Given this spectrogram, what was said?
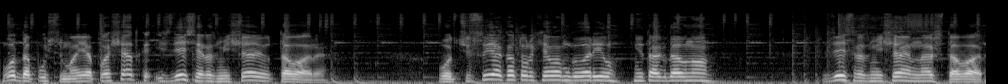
вот допустим моя площадка и здесь я размещаю товары. Вот часы, о которых я вам говорил не так давно. Здесь размещаем наш товар.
